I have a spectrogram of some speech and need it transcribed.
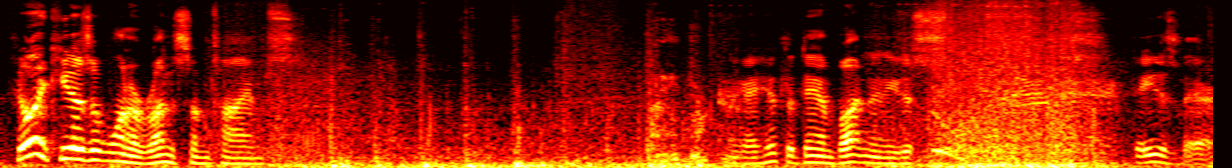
I feel like he doesn't want to run sometimes. Like I hit the damn button and he just stays there.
